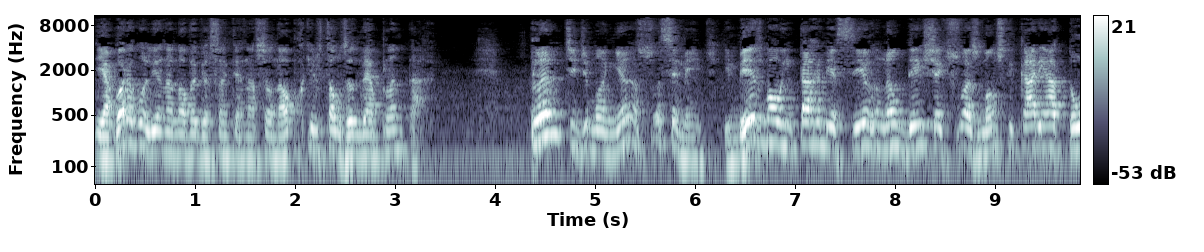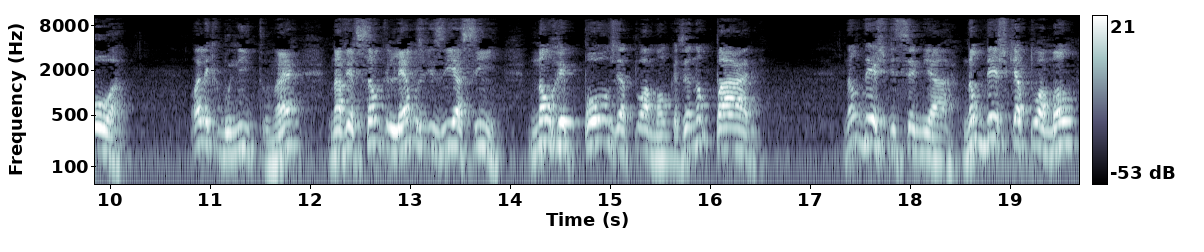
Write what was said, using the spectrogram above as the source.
E agora eu vou ler na nova versão internacional porque ele está usando o verbo plantar. Plante de manhã a sua semente, e mesmo ao entardecer, não deixe as suas mãos ficarem à toa Olha que bonito, não é? Na versão que lemos dizia assim: não repouse a tua mão, quer dizer, não pare, não deixe de semear, não deixe que a tua mão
